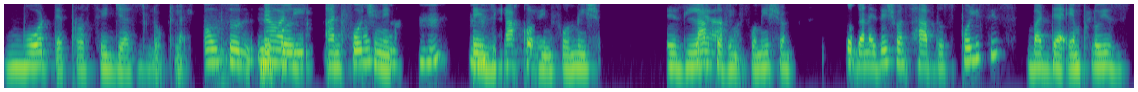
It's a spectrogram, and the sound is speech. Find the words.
what the procedures look like. Also because nowadays unfortunately Mhm, there's lack of information. There's lack Yeah. of information. Organizations have those policies but their employees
